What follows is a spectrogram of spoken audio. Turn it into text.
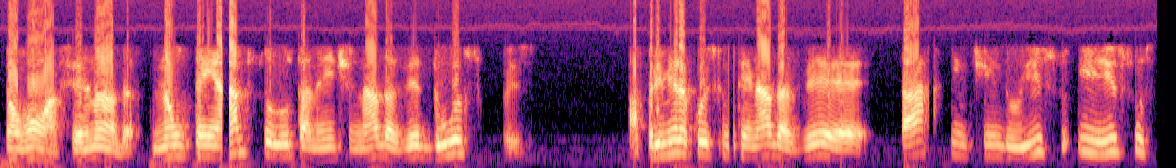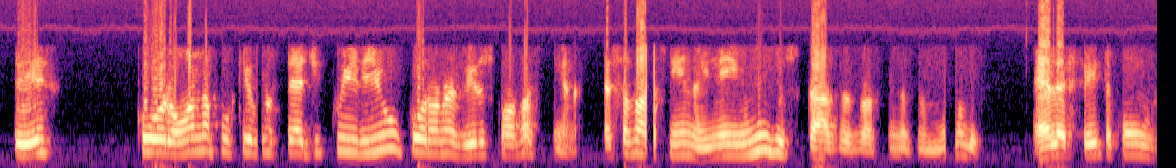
Então vamos lá, Fernanda. Não tem absolutamente nada a ver duas coisas. A primeira coisa que não tem nada a ver é estar sentindo isso e isso ser corona porque você adquiriu o coronavírus com a vacina. Essa vacina, em nenhum dos casos das vacinas no mundo, ela é feita com o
